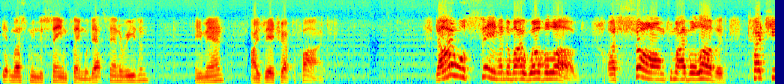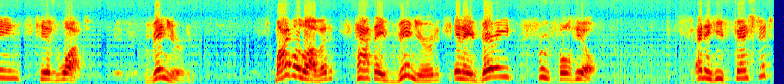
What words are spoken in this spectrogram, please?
it must mean the same thing. Would that stand a reason? Amen? Isaiah chapter 5. Now I will sing unto my well-beloved a song to my beloved touching his what? Vineyard. My beloved hath a vineyard in a very fruitful hill. And he fenced it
